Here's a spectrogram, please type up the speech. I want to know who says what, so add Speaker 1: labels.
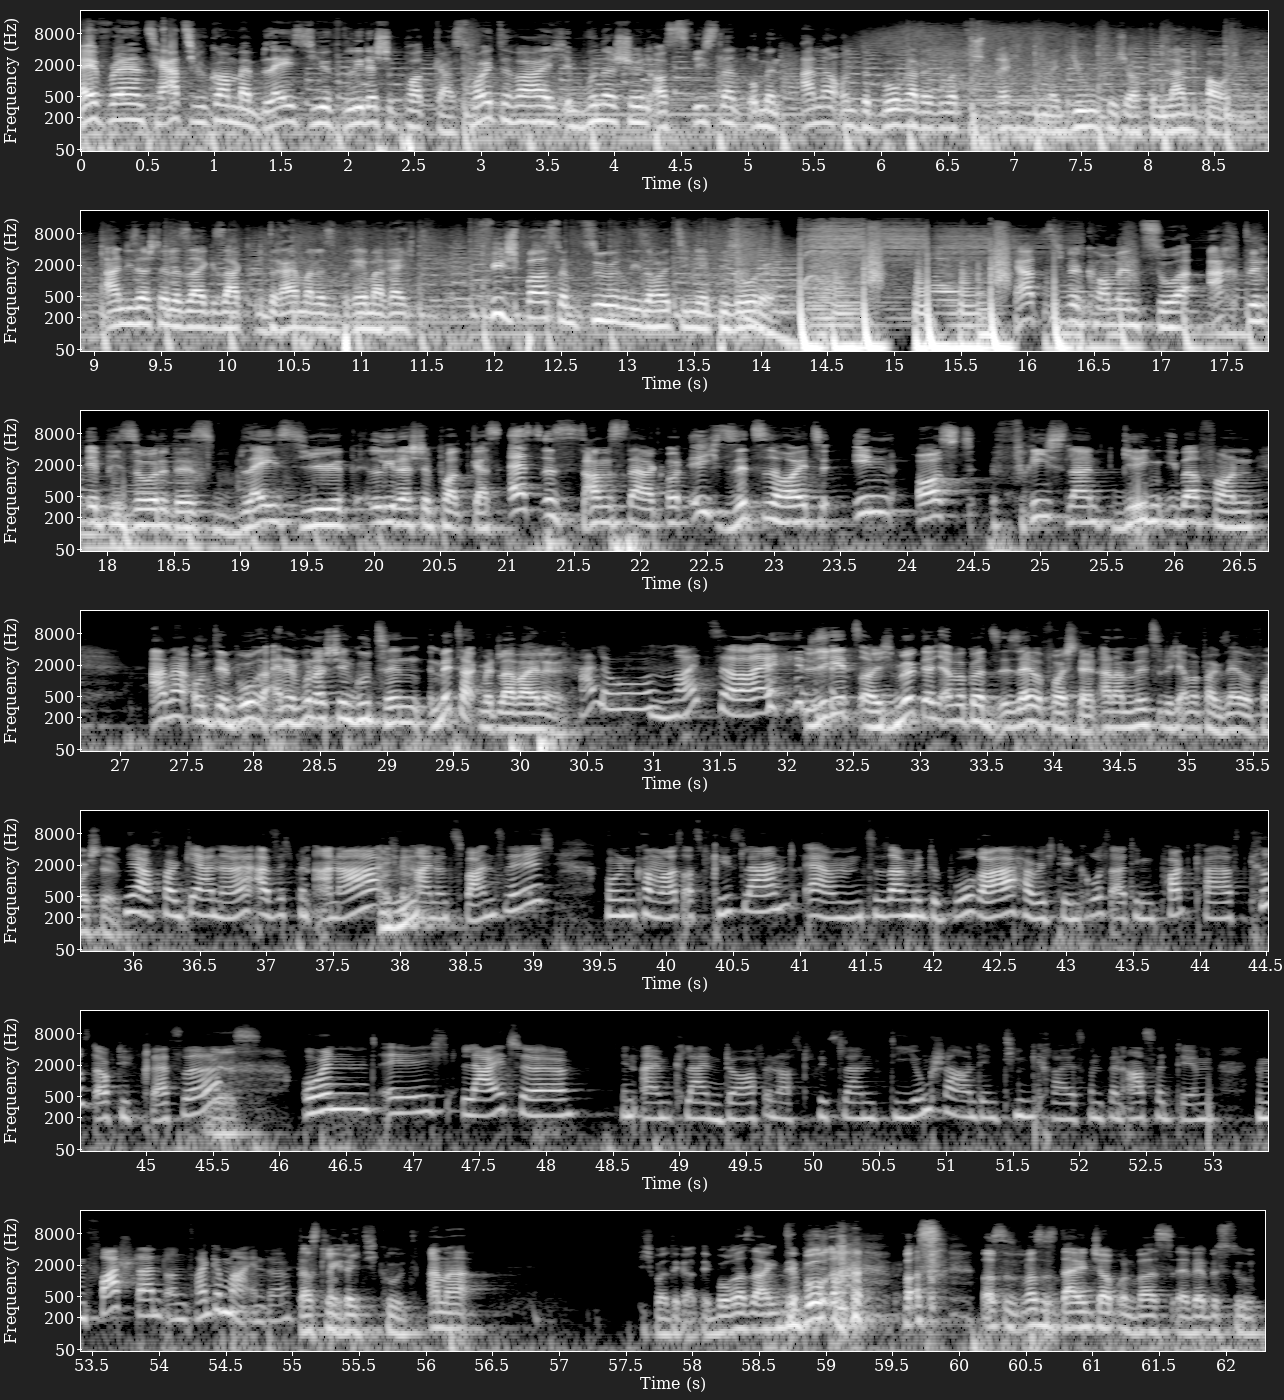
Speaker 1: Hey Friends, herzlich willkommen beim Blaze Youth Leadership Podcast. Heute war ich im wunderschönen Ostfriesland, um mit Anna und Deborah darüber zu sprechen, wie man Jugendküche auf dem Land baut. An dieser Stelle sei gesagt, dreimal ist Bremer recht. Viel Spaß beim Zuhören dieser heutigen Episode. Herzlich willkommen zur achten Episode des Blaze Youth Leadership Podcast. Es ist Samstag und ich sitze heute in Ostfriesland gegenüber von Anna und Deborah. Einen wunderschönen guten Mittag mittlerweile.
Speaker 2: Hallo. Mahlzeit.
Speaker 1: Wie geht's euch? Mögt ihr euch einmal kurz selber vorstellen? Anna, willst du dich am Anfang selber vorstellen?
Speaker 2: Ja, voll gerne. Also ich bin Anna, ich
Speaker 1: Mhm.
Speaker 2: bin 21 und komme aus Ostfriesland. Ähm, zusammen mit Deborah habe ich den großartigen Podcast Christ auf die Fresse.
Speaker 1: Yes.
Speaker 2: Und ich leite in einem kleinen Dorf in Ostfriesland die Jungschar und den Teamkreis und bin außerdem im Vorstand unserer Gemeinde.
Speaker 1: Das klingt richtig gut. Anna, ich wollte gerade Deborah sagen. Deborah, was, was, ist, was ist dein Job und was, äh, wer bist du?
